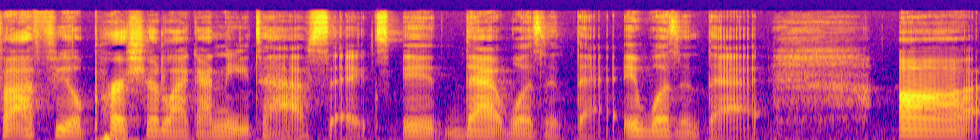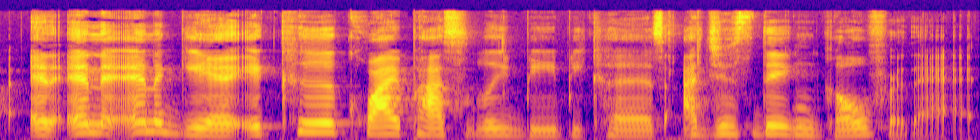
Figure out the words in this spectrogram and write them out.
I feel pressure like I need to have sex. It That wasn't that. It wasn't that. Uh, and, and, and again, it could quite possibly be because I just didn't go for that.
